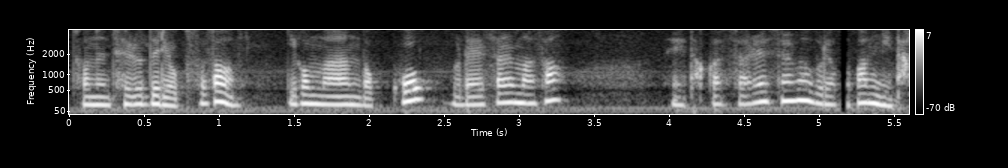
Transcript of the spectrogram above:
저는 재료들이 없어서 이것만 넣고 물에 삶아서 네, 닭가슴살을 삶아보려고 합니다.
